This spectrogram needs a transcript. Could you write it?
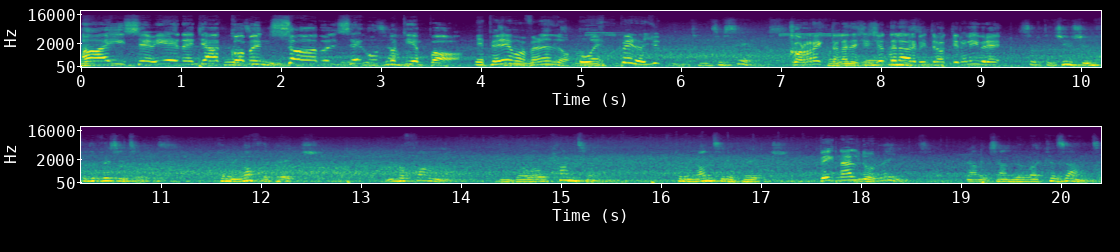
Ahí se viene, ya ha comenzado el segundo tiempo. Esperemos, Fernando, o espero yo. 26. Correcta la decisión del árbitro, tiro libre. Substitution for the visitors. Coming off the pitch, number five, N'Golo Kante. Coming onto the pitch, Vignaldum. number eight, Alexander Lacazette.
